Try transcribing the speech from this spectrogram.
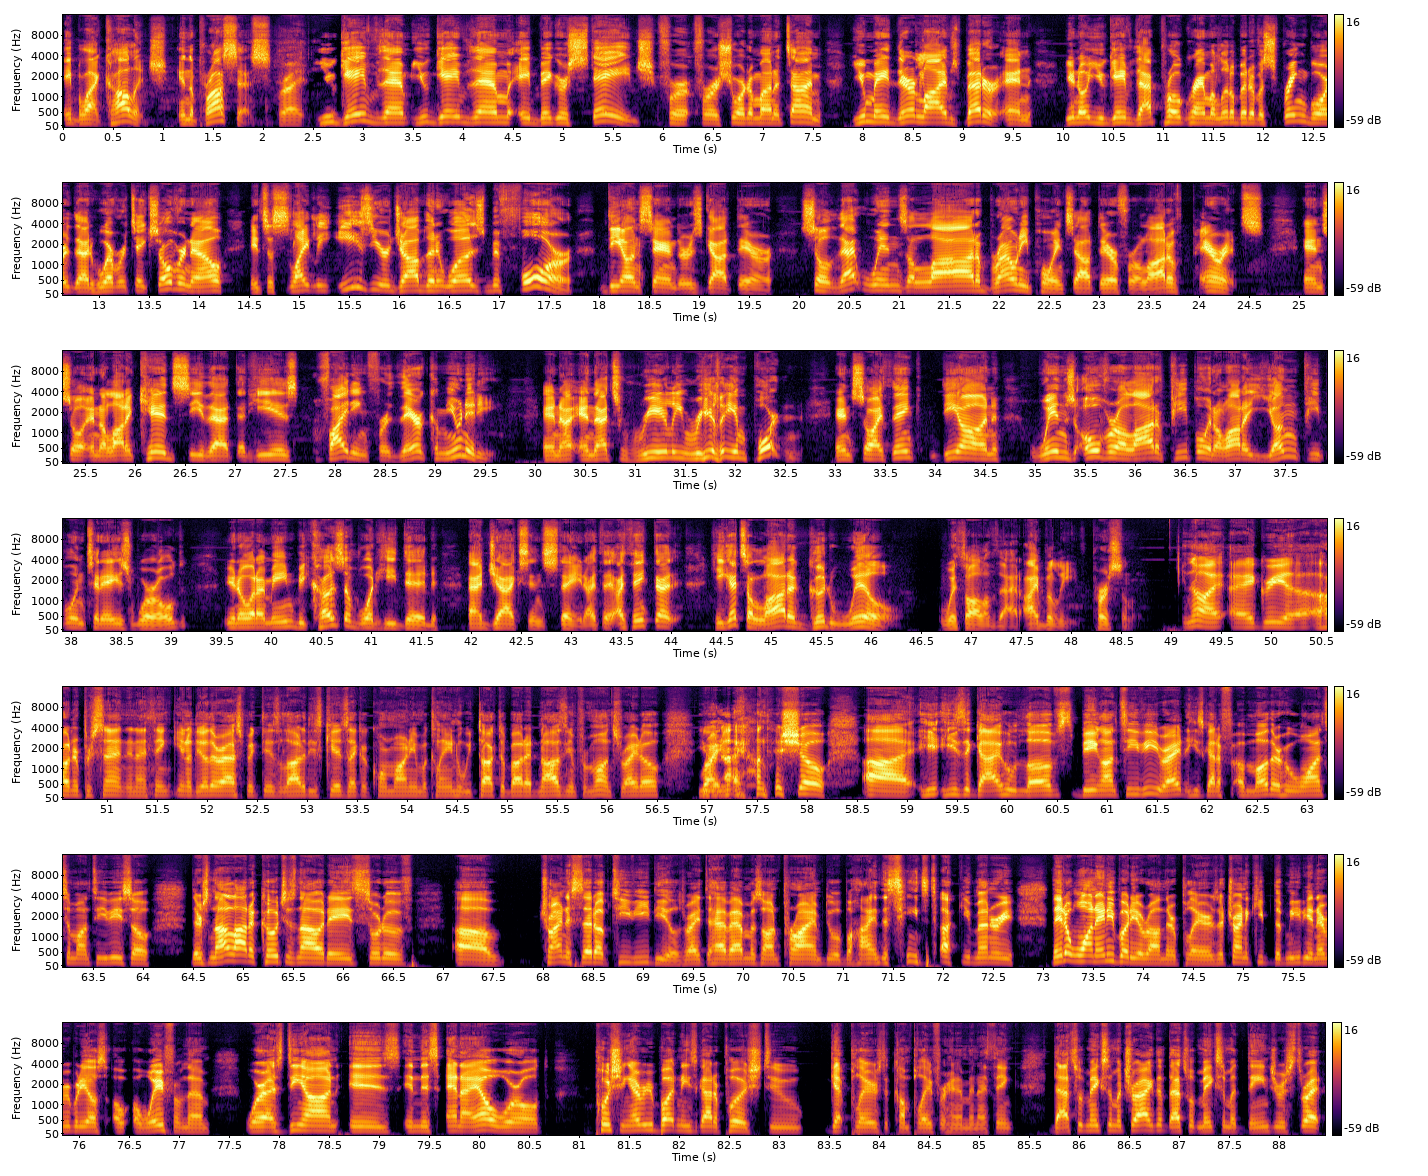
a black college in the process. Right. You gave them you gave them a bigger stage for for a short amount of time. You made their lives better. And you know you gave that program a little bit of a springboard that whoever takes over now it's a slightly easier job than it was before Deion Sanders got there. So that wins a lot of brownie points out there for a lot of parents. And so, and a lot of kids see that, that he is fighting for their community. And, I, and that's really, really important. And so I think Deion wins over a lot of people and a lot of young people in today's world. You know what I mean? Because of what he did at Jackson State. I think I think that he gets a lot of goodwill with all of that, I believe, personally. No, I, I agree a hundred percent, and I think you know the other aspect is a lot of these kids like a Cormani McClain, who we talked about ad nauseum for months, right? Oh, you right. and I on this show. Uh, he he's a guy who loves being on TV, right? He's got a, a, mother who wants him on TV, so there's not a lot of coaches nowadays, sort of. Uh, trying to set up TV deals, right? To have Amazon Prime do a behind the scenes documentary. They don't want anybody around their players. They're trying to keep the media and everybody else a- away from them. Whereas Deion is in this NIL world, pushing every button he's got to push to get players to come play for him. And I think that's what makes him attractive. That's what makes him a dangerous threat.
